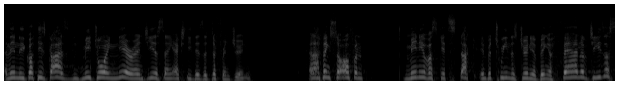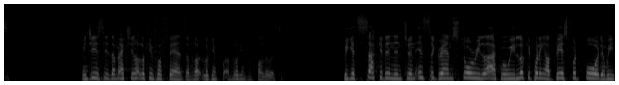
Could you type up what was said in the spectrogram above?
And then you've got these guys, me drawing nearer, and Jesus saying, actually, there's a different journey. And I think so often, many of us get stuck in between this journey of being a fan of Jesus. When Jesus says, I'm actually not looking for fans, I'm not looking for, I'm looking for followers. We get suckered in into an Instagram story life where we look at putting our best foot forward and we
